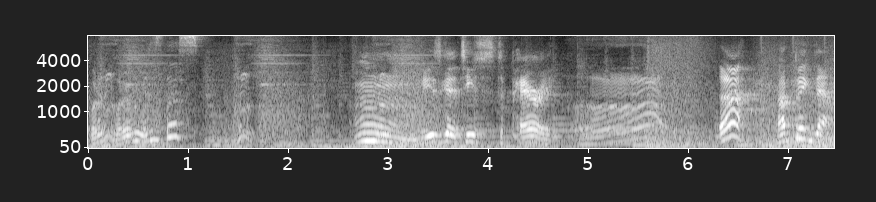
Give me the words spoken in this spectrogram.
what, what is this? Mmm, he's gonna teach us to parry. Ah! I'm big now.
